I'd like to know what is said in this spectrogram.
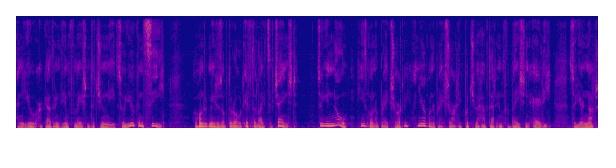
and you are gathering the information that you need. So you can see 100 metres up the road if the lights have changed. So you know he's going to brake shortly and you're going to brake shortly, but you have that information early. So you're not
